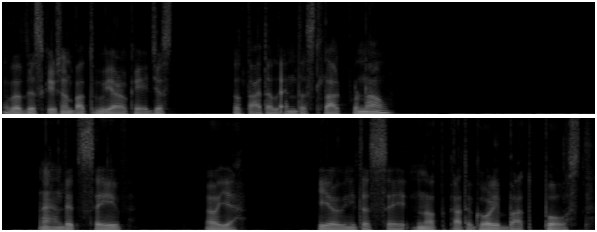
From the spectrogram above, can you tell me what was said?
The description, but we are okay, just the title and the slug for now. and let's save oh yeah here we need to say not category but post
